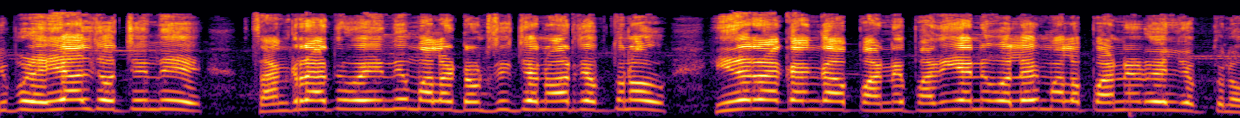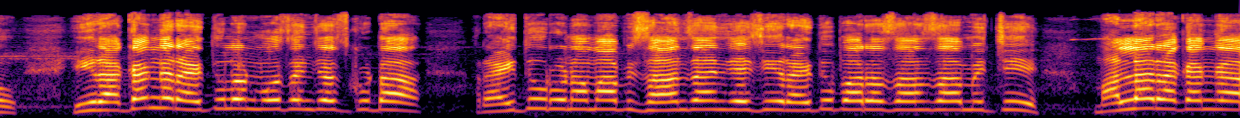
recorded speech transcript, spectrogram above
ఇప్పుడు వేయాల్సి వచ్చింది. సంక్రాంతి పోయింది మళ్ళీ ట్వంటీ సిక్స్ జనవరి చెప్తున్నావు. ఇదే రకంగా పన్నె పదిహేను వేలే మళ్ళీ పన్నెండు వేలు చెప్తున్నావు. ఈ రకంగా రైతులను మోసం చేసుకుంటా రైతు రుణమాఫీ సాహసం చేసి రైతు భరోసా సాహసం ఇచ్చి మళ్ళా రకంగా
